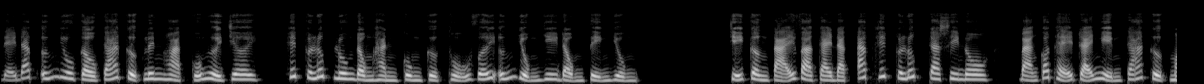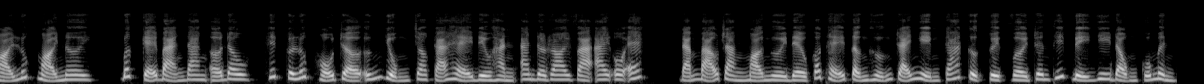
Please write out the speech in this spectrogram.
Để đáp ứng nhu cầu cá cược linh hoạt của người chơi, Hit Club luôn đồng hành cùng cược thủ với ứng dụng di động tiện dụng. Chỉ cần tải và cài đặt app Hit Club Casino, bạn có thể trải nghiệm cá cược mọi lúc mọi nơi, bất kể bạn đang ở đâu. Hit Club hỗ trợ ứng dụng cho cả hệ điều hành Android và iOS, đảm bảo rằng mọi người đều có thể tận hưởng trải nghiệm cá cược tuyệt vời trên thiết bị di động của mình.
